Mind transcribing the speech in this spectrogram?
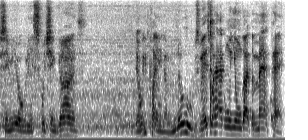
see me over there switching guns. Yo, we playing them noobs, man. That's what happened when you don't got the map pack.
